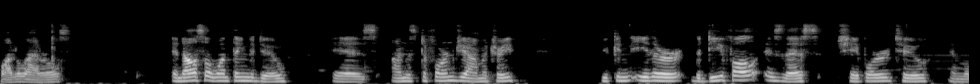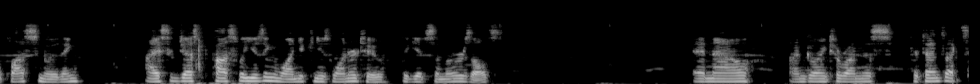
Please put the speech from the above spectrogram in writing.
quadrilaterals. And also one thing to do is on this deformed geometry, you can either, the default is this, shape order 2 and Laplace smoothing. I suggest possibly using 1, you can use 1 or 2 to give similar results. And now I'm going to run this for 10 seconds.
